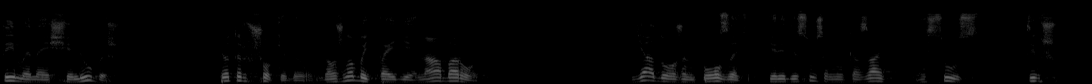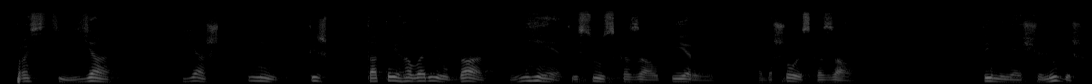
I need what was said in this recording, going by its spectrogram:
Ти мене ще любиш? Петр в шоке был. Должно быть, по идее, наоборот. Я должен ползать перед Иисусом и сказать, Иисус, ты ж прости, я, я ж, ну, ты ж, да ты говорил, да. Нет, Иисус сказал первый, подошел и сказал, ты меня еще любишь?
